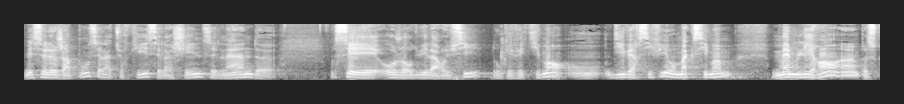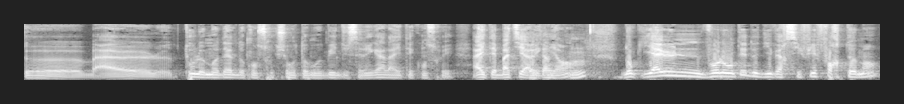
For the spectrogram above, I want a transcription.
Mais c'est le Japon, c'est la Turquie, c'est la Chine, c'est l'Inde c'est aujourd'hui la Russie. Donc effectivement, on diversifie au maximum, même l'Iran, hein, parce que bah, tout le modèle de construction automobile du Sénégal a été construit, a été bâti avec l'Iran. Mmh. Donc il y a une volonté de diversifier fortement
